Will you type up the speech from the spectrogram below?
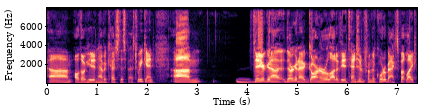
um, although he didn't have a catch this past weekend, um, they're gonna they're gonna garner a lot of the attention from the quarterbacks. But like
